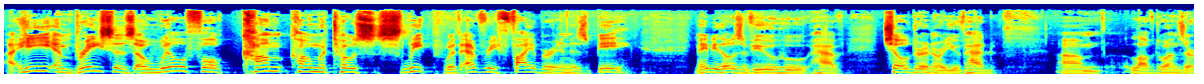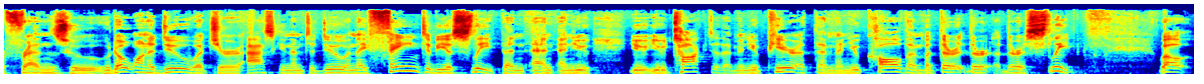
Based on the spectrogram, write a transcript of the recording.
Uh, he embraces a willful, com- comatose sleep with every fiber in his being. Maybe those of you who have children or you've had um, loved ones or friends who, who don't want to do what you're asking them to do, and they feign to be asleep, and, and, and you, you, you talk to them, and you peer at them, and you call them, but they're, they're, they're asleep. Well,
